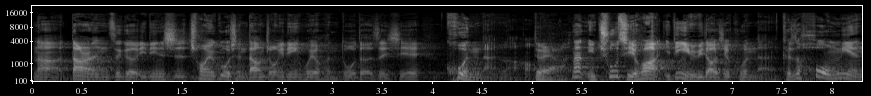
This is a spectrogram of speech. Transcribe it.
那当然，这个一定是创业过程当中一定会有很多的这些困难了哈。对啊，那你初期的话一定也遇到一些困难，可是后面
